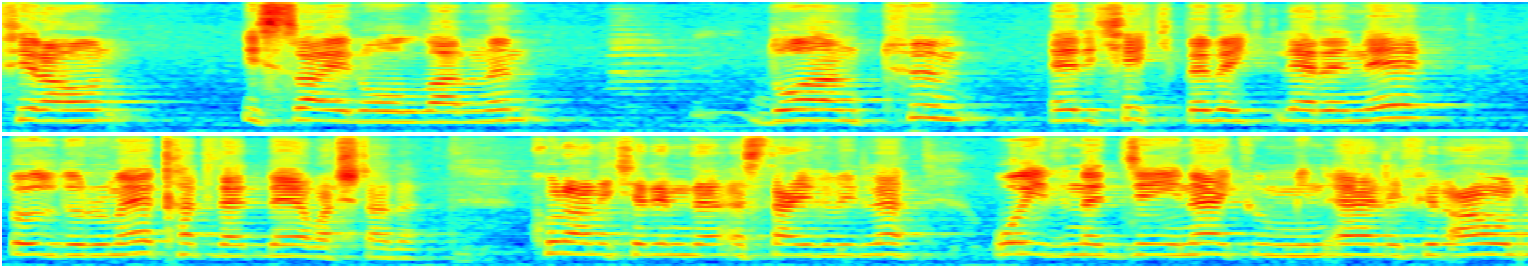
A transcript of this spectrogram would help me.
Firavun İsrailoğullarının doğan tüm erkek bebeklerini öldürmeye, katletmeye başladı. Kur'an-ı Kerim'de Estaizu billah ve iznecceynakum min ali firavun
